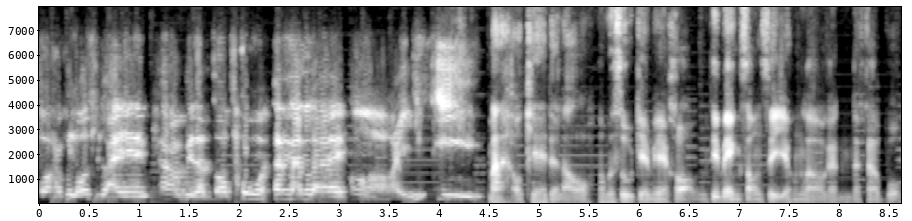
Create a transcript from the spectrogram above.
ตัวฮักโรสทีไรข้าวมีแต่ตัวพุ่งทั้งนั้นเลยโอ้ยอีมาโอเค เดี๋ยวเราเข้ามาสู่เกมเพลย์ของพี่เหม่งสองสีของเรากันนะครับผม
